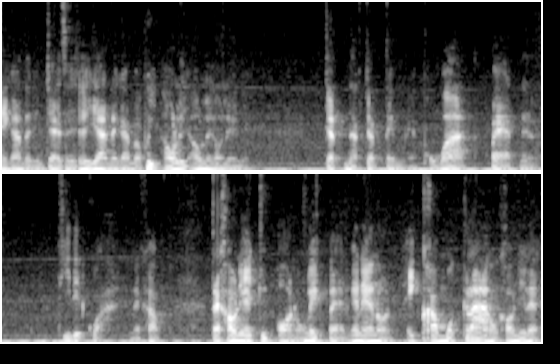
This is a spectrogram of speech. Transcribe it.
ในการตัดสินใจสัญชาตญาณในการแบบเฮ้ยเอาเลยเอาเลยเอาเลยเนี่ยจัดหนักจัดเต็มเนี่ยผมว่า 8 เนี่ยทีเด็ดกว่านะครับแต่คราวนี้จุดอ่อนของเลข 8 ก็แน่นอนไอ้คำว่ากล้าของเขานี่แหละ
